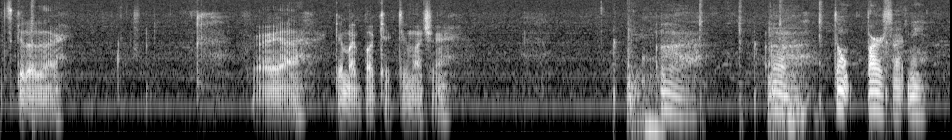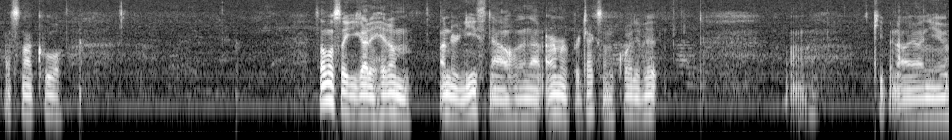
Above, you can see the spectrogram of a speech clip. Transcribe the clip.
Let's get out of there. Sorry, uh, get my butt kicked too much here. Ugh. Ugh. Don't barf at me. That's not cool. It's almost like you gotta hit them underneath now, and that armor protects them quite a bit. Uh, keep an eye on you.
